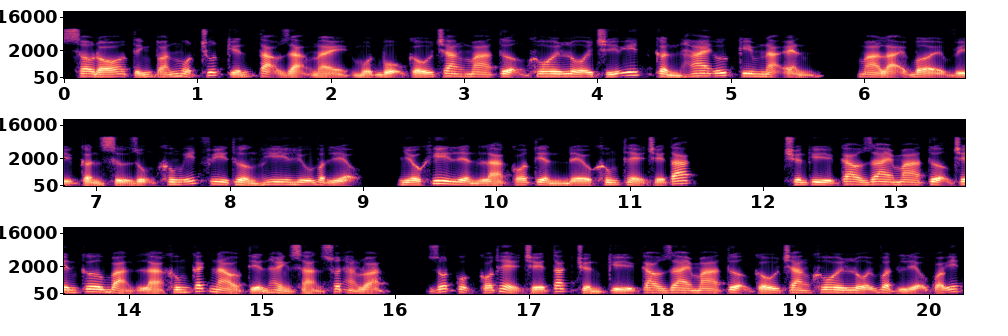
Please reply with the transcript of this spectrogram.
sau đó tính toán một chút kiến tạo dạng này một bộ cấu trang ma tượng khôi lỗi chí ít cần hai ước kim nạ ẻn, mà lại bởi vì cần sử dụng không ít phi thường hy hữu vật liệu, nhiều khi liền là có tiền đều không thể chế tác. Truyền kỳ cao giai ma tượng trên cơ bản là không cách nào tiến hành sản xuất hàng loạt, rốt cuộc có thể chế tác truyền kỳ cao giai ma tượng cấu trang khôi lỗi vật liệu quá ít.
